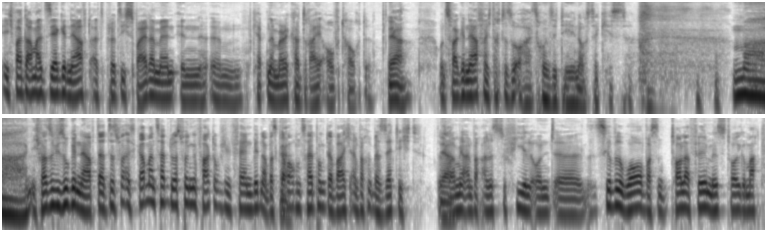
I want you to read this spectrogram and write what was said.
ich war damals sehr genervt, als plötzlich Spider-Man in ähm, Captain America 3 auftauchte. Ja. Und zwar genervt, weil ich dachte so, oh, jetzt holen sie den aus der Kiste. Mann, ich war sowieso genervt. Das war, es gab mal einen Zeitpunkt, du hast vorhin gefragt, ob ich ein Fan bin, aber es gab Ja. auch einen Zeitpunkt, da war ich einfach übersättigt. Das Ja. war mir einfach alles zu viel. Und äh, Civil War, was ein toller Film ist, toll gemacht,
